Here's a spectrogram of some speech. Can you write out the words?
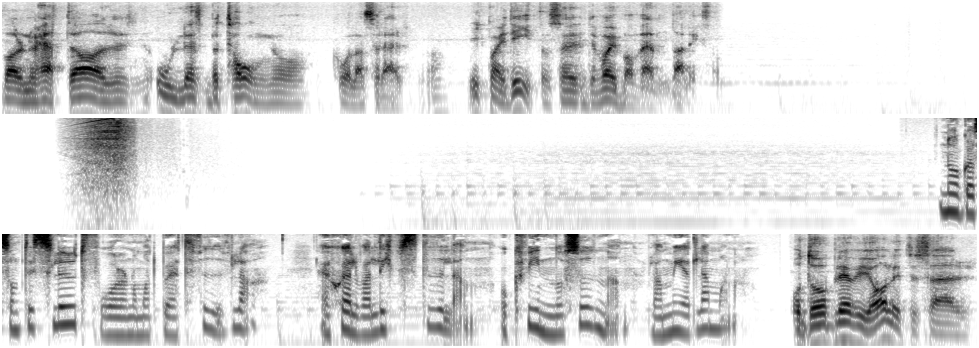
vad det nu hette, ja, Olles betong och kolla sådär. Ja, gick man ju dit och så det var ju bara att vända liksom. Något som till slut får honom att börja tvivla är själva livsstilen och kvinnosynen bland medlemmarna. Och då blev jag lite så här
